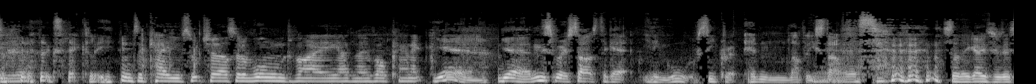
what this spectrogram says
into, the, uh, exactly. into caves which are sort of warmed by I don't know volcanic. Yeah, yeah, and this is where it starts to get. You think, ooh, secret, hidden, lovely stuff. Yes. So they go through this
